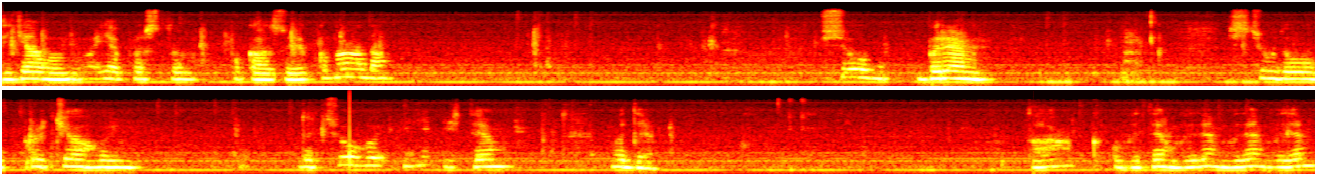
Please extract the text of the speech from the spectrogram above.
Я вам я просто показую, як треба. Все, беремо сюди, протягуємо до цього і йдемо, ведемо. Так, ведемо, ведемо, ведемо, ведемо.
